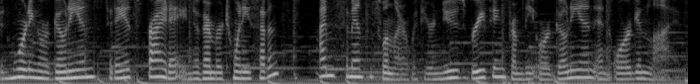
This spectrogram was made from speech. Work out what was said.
Good morning, Oregonians. Today is Friday, November 27th. I'm Samantha Swindler with your news briefing from the Oregonian and Oregon Live.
